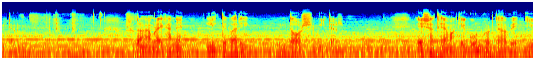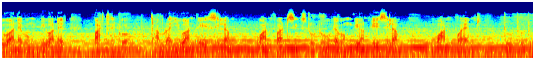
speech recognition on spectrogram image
মিটার। সুতরাং আমরা এখানে লিখতে পারি দশ মিটার। এর সাথে আমাকে গুণ করতে হবে ই ওয়ান এবং বি ওয়ানের পার্থক্য। আমরা ই ওয়ান পেয়েছিলাম one point six two two এবং বি ওয়ান পেয়েছিলাম one point two two two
